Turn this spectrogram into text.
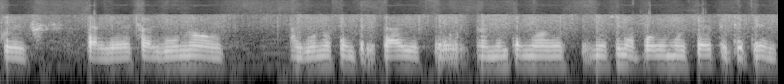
pues tal vez algunos algunos empresarios, pero realmente no es, no es un apoyo muy fuerte que tienen.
